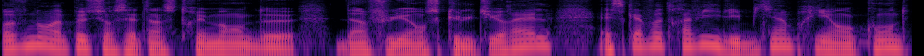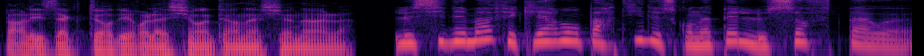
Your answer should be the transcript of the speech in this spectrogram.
Revenons un peu sur cet instrument de, d'influence culturelle. Est-ce qu'à votre avis, il est bien pris en compte par les acteurs des relations internationales? Le cinéma fait clairement partie de ce qu'on appelle le soft power.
